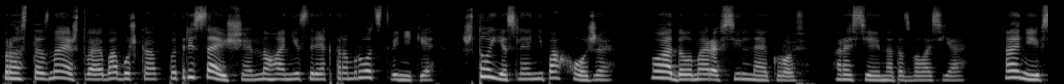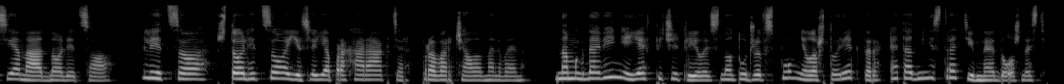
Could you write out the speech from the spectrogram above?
«Просто знаешь, твоя бабушка потрясающая, но они с ректором родственники. Что, если они похожи?» «У Адлмеров сильная кровь», — рассеянно отозвалась я. «Они все на одно лицо». «Лицо. Что лицо, если я про характер?» – проворчала Нальвен. На мгновение я впечатлилась, но тут же вспомнила, что ректор – это административная должность,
